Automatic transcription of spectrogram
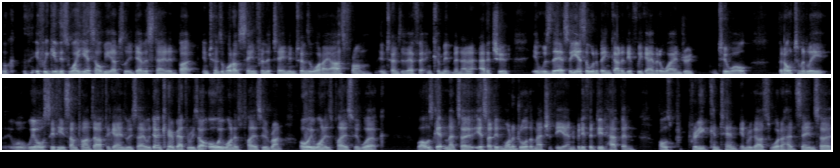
look, if we give this away, yes, I'll be absolutely devastated. But in terms of what I've seen from the team, in terms of what I asked from, in terms of effort and commitment and attitude, it was there. So yes, I would have been gutted if we gave it away and drew two all. But ultimately, we all sit here sometimes after games. We say we don't care about the result. All we want is players who run. All we want is players who work. Well, I was getting that. So yes, I didn't want to draw the match at the end, but if it did happen, I was pretty content in regards to what I had seen. So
